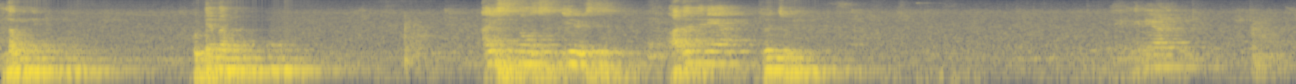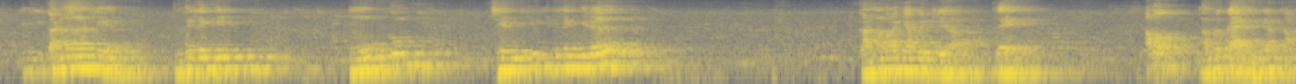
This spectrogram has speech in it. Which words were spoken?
എന്താ പറഞ്ഞേ കുട്ടി എന്താ? പറഞ്ഞു ഐസ് നോസ് ഇയേഴ്സ് അതെങ്ങനെയാ? ചോദിച്ചു. എങ്ങനെയാണ്? എനിക്ക് കണ്ണു കാണില്ല ഇതില്ലെങ്കിൽ മൂക്കും ചെവിയും ഇല്ലെങ്കിൽ കണ്ണടയ്ക്കാൻ പറ്റില്ല. അല്ലേ? അപ്പോൾ നമുക്ക് കാര്യം കേൾക്കാം.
